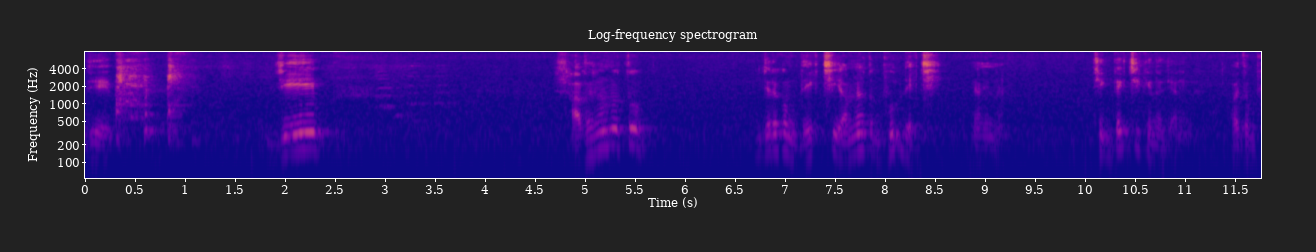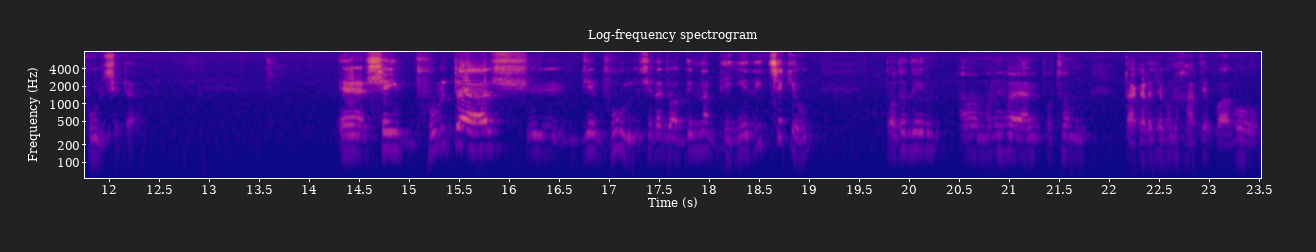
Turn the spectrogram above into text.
যে যে সাধারণত যেরকম দেখছি, আমি হয়তো ভুল দেখছি, জানি না। ঠিক দেখছি কিনা জানি না। হয়তো ভুল সেটা। সেই ভুলটা যে ভুল সেটা যতদিন না ভেঙে দিচ্ছে কেউ, ততদিন আমার মনে হয় আমি প্রথম টাকাটা যখন হাতে পাবো,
